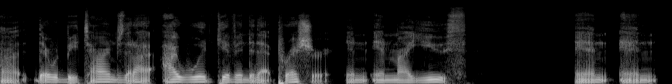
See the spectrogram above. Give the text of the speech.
Uh, there would be times that I, I would give into that pressure in, in my youth, and and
